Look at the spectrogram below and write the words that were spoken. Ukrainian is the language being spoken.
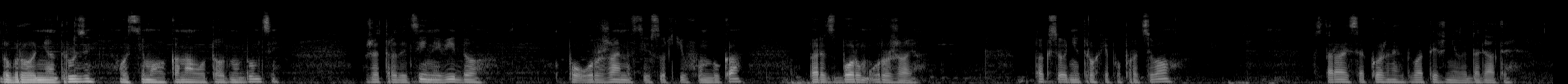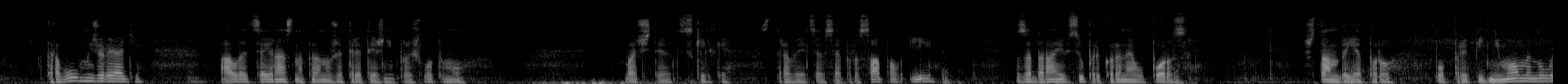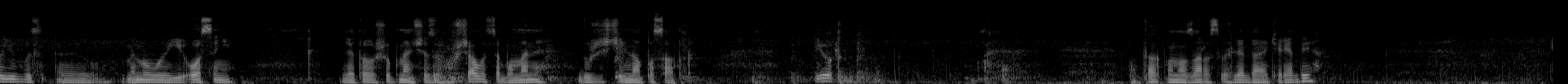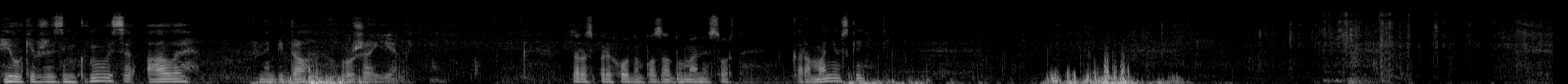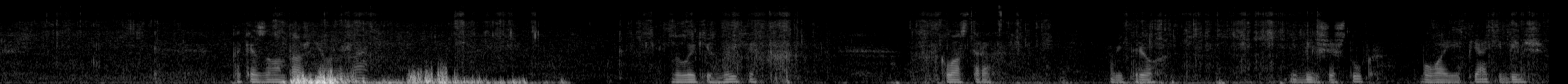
Доброго дня, друзі! Гості мого каналу та однодумці. Вже традиційне відео по урожайності сортів фундука перед збором урожаю. Так, сьогодні трохи попрацював. Стараюся кожних два тижні видаляти траву в міжряді, але цей раз, напевно, вже три тижні пройшло, тому бачите, от скільки з трави це все просапав і забираю всю прикореневу поросль. Штамби я поро поприпіднімав минулої, вес- е, минулої осені для того, щоб менше загущалося, бо в мене дуже щільна посадка. І от так воно зараз виглядають ряди. Гілки вже зімкнулися, але не біда, врожай є. Зараз переходимо позаду мене сорт Караманівський. Таке завантаження врожаю. Великі глики в кластерах від трьох і більше штук, буває і 5 і більше.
